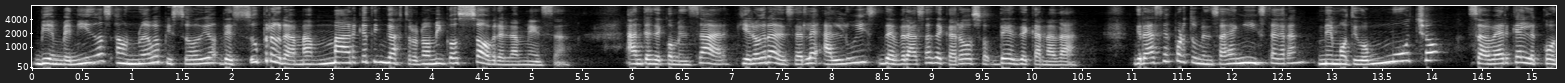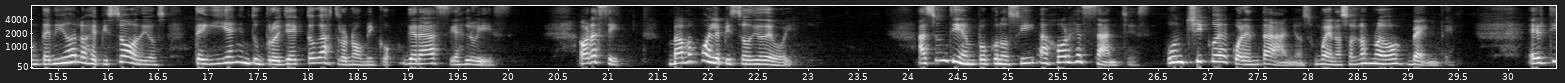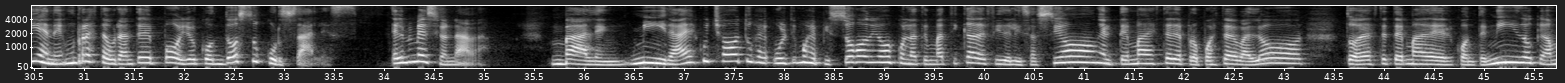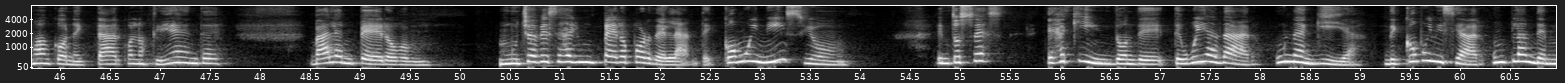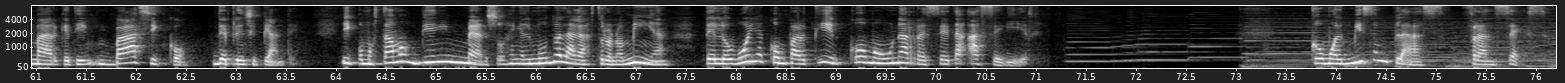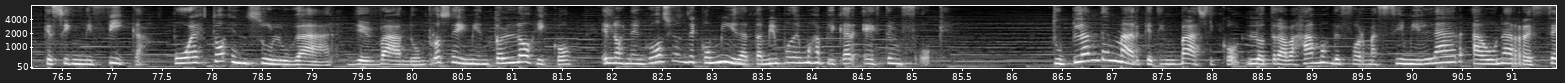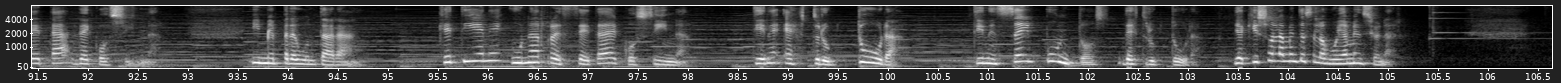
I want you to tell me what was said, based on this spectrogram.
Bienvenidos a un nuevo episodio de su programa Marketing Gastronómico sobre la Mesa. Antes de comenzar, quiero agradecerle a Luis de Brazas de Caroso desde Canadá. Gracias por tu mensaje en Instagram. Me motivó mucho saber que el contenido de los episodios te guían en tu proyecto gastronómico. Gracias, Luis. Ahora sí, vamos con el episodio de hoy. Hace un tiempo conocí a Jorge Sánchez, un chico de 40 años. Bueno, son los nuevos 20 él tiene un restaurante de pollo con dos sucursales. Él me mencionaba, Valen, mira, he escuchado tus últimos episodios con la temática de fidelización, el tema este de propuesta de valor, todo este tema del contenido que vamos a conectar con los clientes. Valen, pero muchas veces hay un pero por delante. ¿Cómo inicio? Entonces, es aquí donde te voy a dar una guía de cómo iniciar un plan de marketing básico de principiante. Y como estamos bien inmersos en el mundo de la gastronomía, te lo voy a compartir como una receta a seguir. Como el mise en place francés, que significa puesto en su lugar, llevando un procedimiento lógico, en los negocios de comida también podemos aplicar este enfoque. Tu plan de marketing básico lo trabajamos de forma similar a una receta de cocina. Y me preguntarán, ¿qué tiene una receta de cocina? Tiene estructura, tiene seis puntos de estructura. Y aquí solamente se los voy a mencionar.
